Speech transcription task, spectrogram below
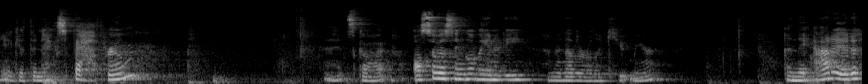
You get the next bathroom. And it's got also a single vanity and another really cute mirror. And they added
